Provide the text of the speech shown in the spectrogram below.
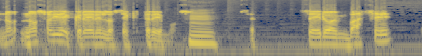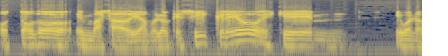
no, no soy de creer en los extremos. Mm. cero envase o todo envasado, digamos. Lo que sí creo es que mm, y bueno,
